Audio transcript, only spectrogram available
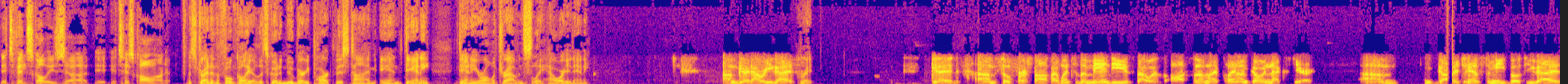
It's Vin Scully's. Uh, it, it's his call on it. Let's try another phone call here. Let's go to Newbury Park this time. And Danny, Danny, you're on with Travis Slee. How are you, Danny? I'm good. How are you guys? Great. Good. Um, so first off, I went to the Mandy's. That was awesome. I plan on going next year. Um, got a chance to meet both you guys.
